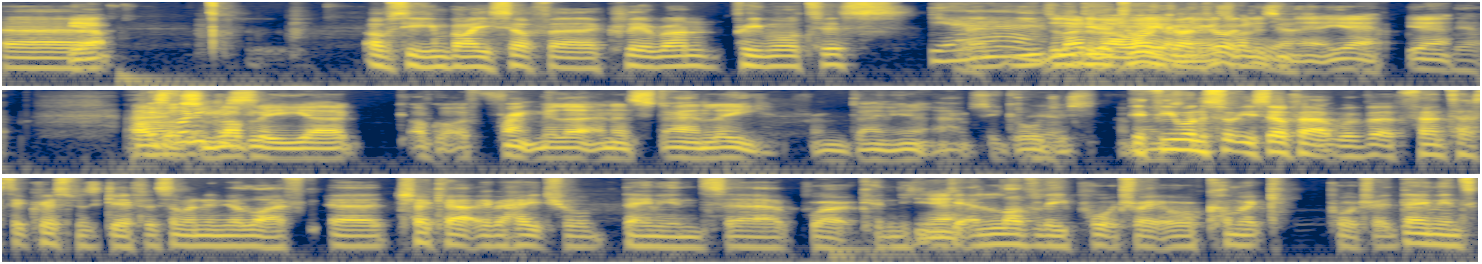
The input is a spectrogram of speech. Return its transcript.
Uh, Yeah. Obviously, you can buy yourself a Clear Run, Pre Mortis. Yeah. There's a load of drawing OA on there as well, didn't isn't you? there? Yeah, yeah. Yeah. I've It's got some some 'cause- lovely. Uh, I've got a Frank Miller and a Stan Lee from Damien. Absolutely gorgeous. If you want to sort yourself out with a fantastic Christmas gift for someone in your life, uh, check out either H or Damien's uh, work, and you can Yeah. get a lovely portrait or a comic portrait. Damien's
